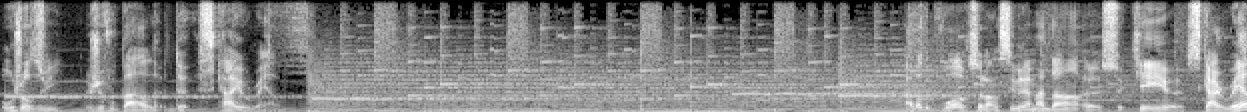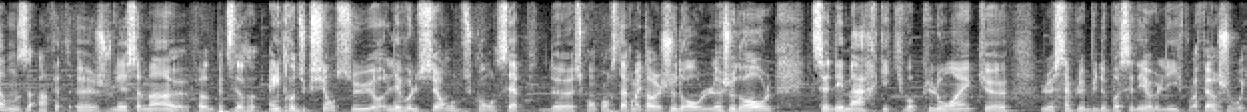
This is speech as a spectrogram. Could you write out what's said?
Aujourd'hui, je vous parle de Skyrealm. Avant de pouvoir se lancer vraiment dans euh, ce qu'est euh, Skyrealms, en fait, euh, je voulais seulement faire une petite introduction sur l'évolution du concept de ce qu'on considère comme étant un jeu de rôle. Le jeu de rôle se démarque et qui va plus loin que le simple but de posséder un livre pour le faire jouer.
